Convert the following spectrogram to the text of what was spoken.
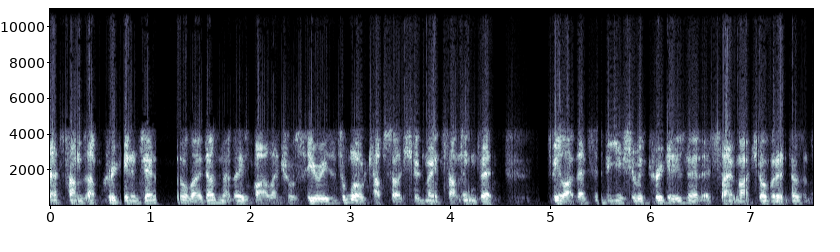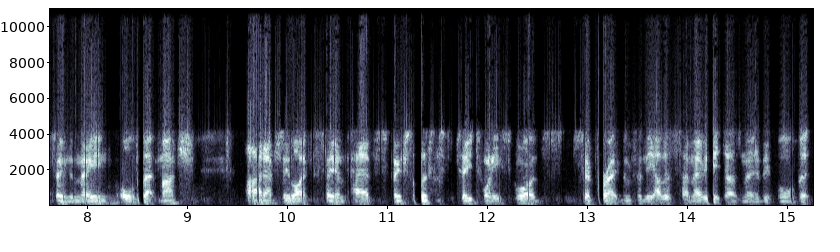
that sums up cricket in general, though, doesn't it? These bilateral series. It's a World Cup, so it should mean something. But I feel like that's a big issue with cricket, isn't it? There's so much of it, it doesn't seem to mean all that much. I'd actually like to see them have specialist T20 squads, separate them from the others, so maybe it does mean a bit more. But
